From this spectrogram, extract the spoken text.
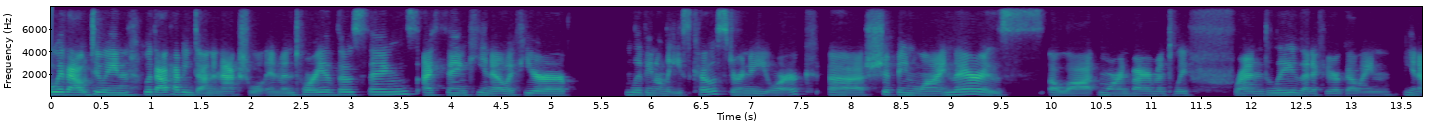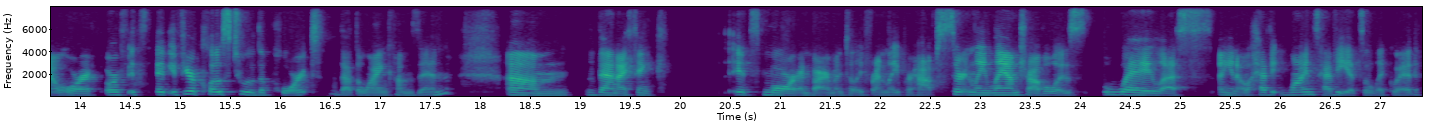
without doing, without having done an actual inventory of those things, I think, you know, if you're living on the East Coast or New York, uh, shipping wine there is a lot more environmentally friendly than if you're going, you know, or or if it's if you're close to the port that the wine comes in um, then I think it's more environmentally friendly perhaps. Certainly land travel is way less you know heavy wine's heavy it's a liquid.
